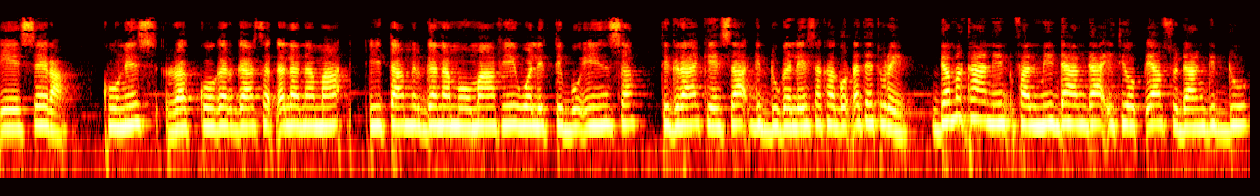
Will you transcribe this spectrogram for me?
dhiyeesseera. Kunis rakkoo gargaarsa dhala namaa dhiittaa mirga namoomaa fi walitti bu'iinsa tigraay keessaa giddugaleessa ka godhate ture. gama kaaniin falmii daangaa Itiyoophiyaaf Sudaan gidduu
